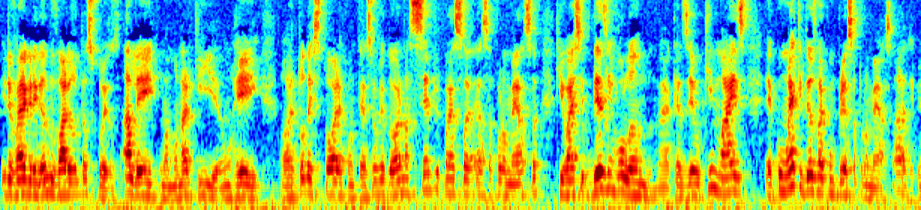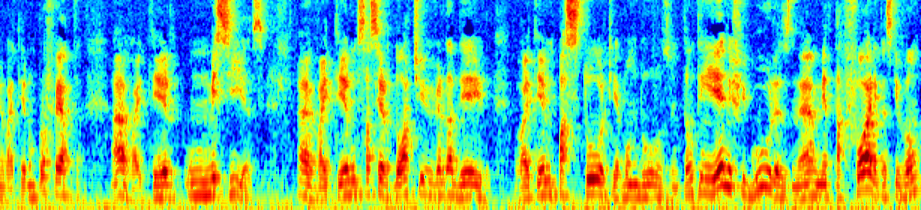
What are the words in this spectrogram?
ele vai agregando várias outras coisas. A lei, uma monarquia, um rei, toda a história acontece ao redor, mas sempre com essa, essa promessa que vai se desenrolando. Né? Quer dizer, o que mais, é, como é que Deus vai cumprir essa promessa? Ah, de repente vai ter um profeta, ah, vai ter um Messias, ah, vai ter um sacerdote verdadeiro, vai ter um pastor que é bondoso. Então tem N figuras né, metafóricas que vão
